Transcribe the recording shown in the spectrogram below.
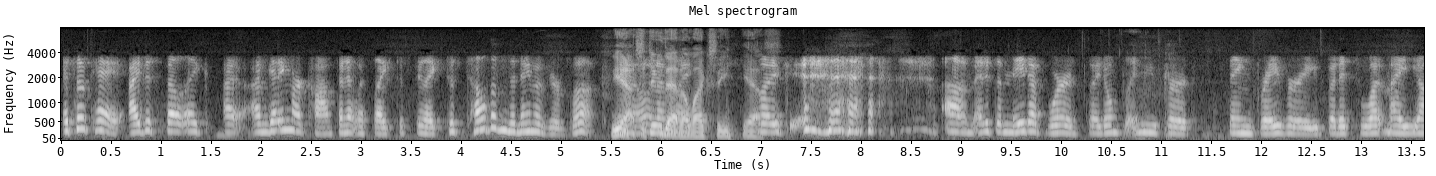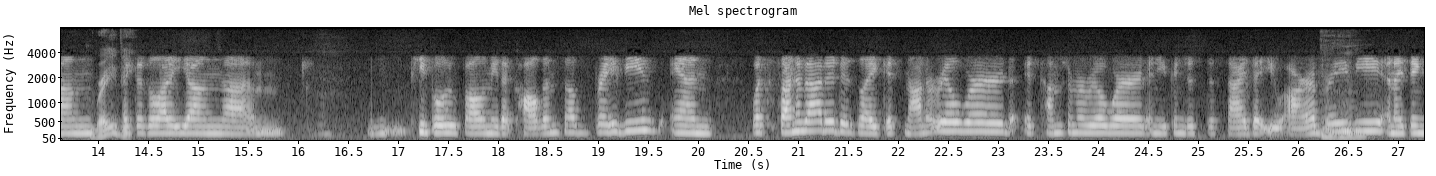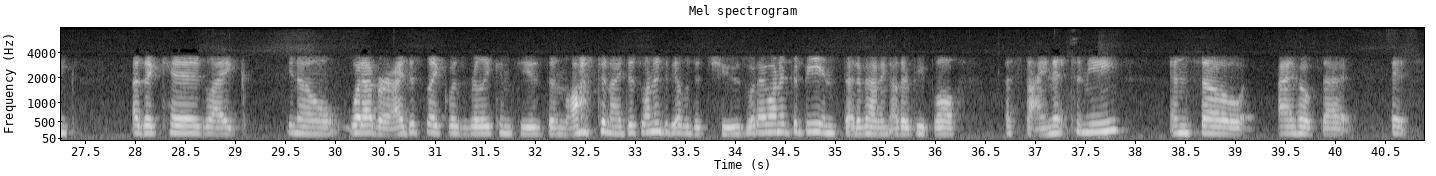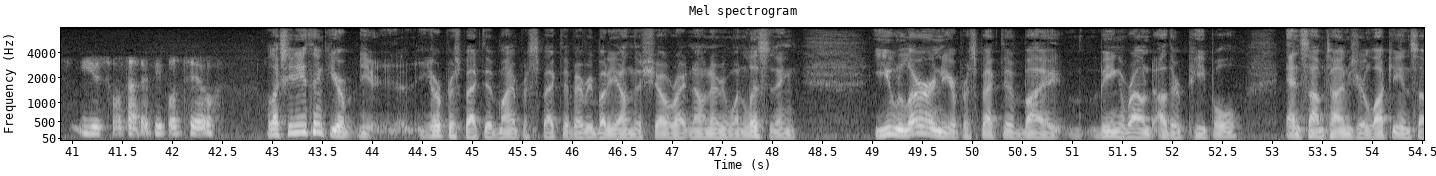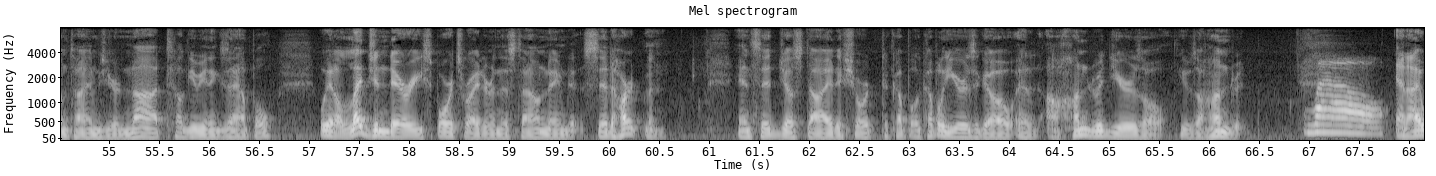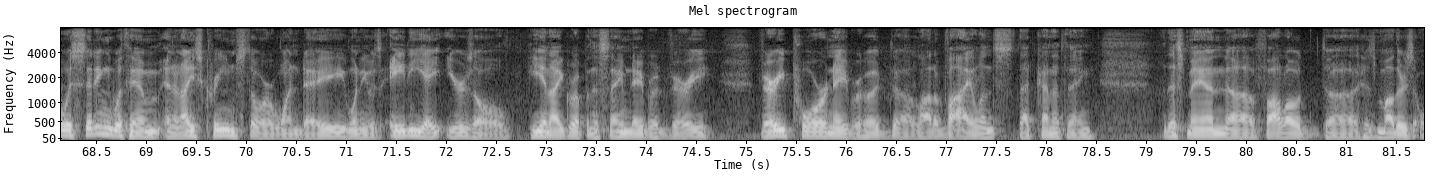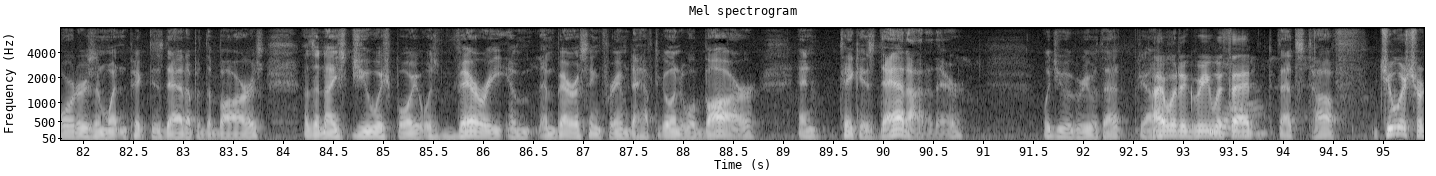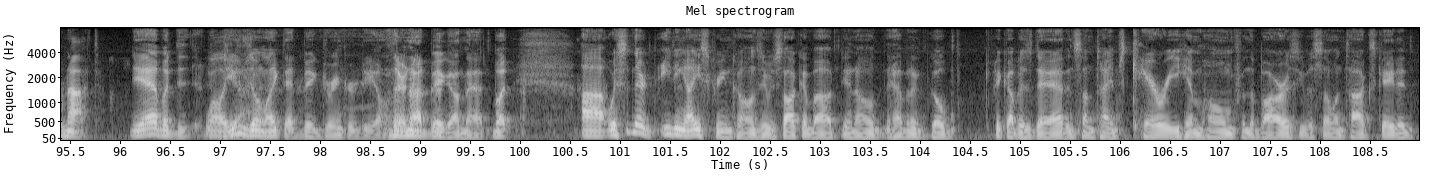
It's okay. I just felt like I, I'm getting more confident with like just be like just tell them the name of your book. you Yes, know? do that, like- Alexi. Yes. Like, um, and it's a made up word, so I don't blame you for saying bravery, but it's what my young Bravey. like. There's a lot of young um, people who follow me that call themselves bravies, and what's fun about it is like it's not a real word. It comes from a real word, and you can just decide that you are a mm-hmm. bravey. And I think as a kid, like you know, whatever. I just like was really confused and lost, and I just wanted to be able to choose what I wanted to be instead of having other people assign it to me. And so I hope that it's useful to other people too. Alexi, do you think your, your your perspective, my perspective, everybody on this show right now, and everyone listening, you learn your perspective by being around other people, and sometimes you're lucky, and sometimes you're not. I'll give you an example. We had a legendary sports writer in this town named Sid Hartman, and Sid just died a short a couple a couple of years ago at hundred years old. He was hundred. Wow. And I was sitting with him in an ice cream store one day when he was 88 years old. He and I grew up in the same neighborhood, very, very poor neighborhood, uh, a lot of violence, that kind of thing. This man uh, followed uh, his mother's orders and went and picked his dad up at the bars. As a nice Jewish boy, it was very em- embarrassing for him to have to go into a bar and take his dad out of there. Would you agree with that, John? I would agree with Yeah. that That's tough. Jewish or not Yeah, but the, Well, Jews yeah. don't like that big drinker deal. They're not big on that. But uh, we're sitting there eating ice cream cones. He was talking about, you know, having to go pick up his dad and sometimes carry him home from the bars. He was so intoxicated.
